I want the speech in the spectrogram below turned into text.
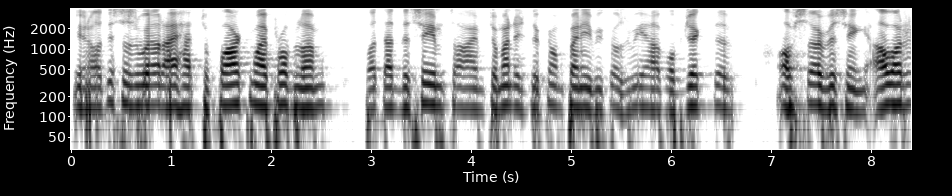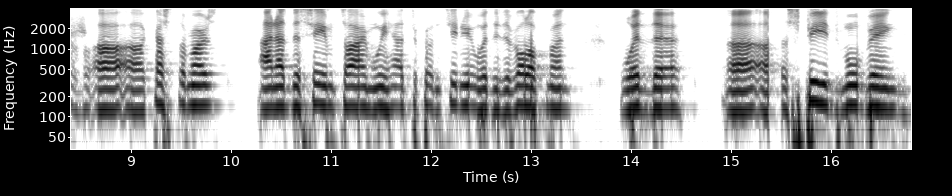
you know, this is where I had to park my problem, but at the same time to manage the company because we have objective of servicing our uh, uh, customers, and at the same time we had to continue with the development with the uh, uh speed moving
